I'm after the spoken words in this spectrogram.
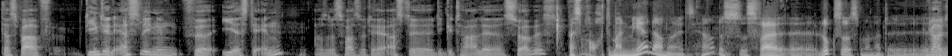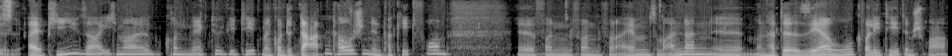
das war, diente in erster Linie für ISDN. Also das war so der erste digitale Service. Was brauchte man mehr damals? Ja, das, das war äh, Luxus. Man hatte äh, ja, IP, sage ich mal, Konnektivität. Man konnte Daten tauschen in Paketform äh, von, von, von einem zum anderen. Äh, man hatte sehr hohe Qualität im Sprach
